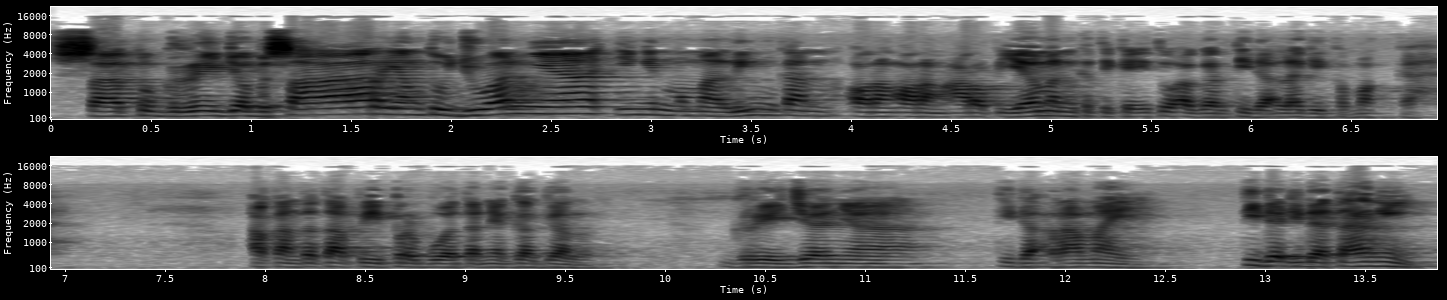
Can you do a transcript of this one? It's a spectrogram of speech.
satu gereja besar yang tujuannya ingin memalingkan orang-orang Arab Yaman ketika itu agar tidak lagi ke Makkah. Akan tetapi perbuatannya gagal. Gerejanya tidak ramai, tidak didatangi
